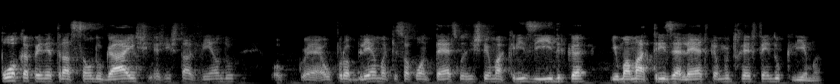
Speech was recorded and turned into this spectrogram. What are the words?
pouca penetração do gás e a gente está vendo o, é, o problema que isso acontece quando a gente tem uma crise hídrica e uma matriz elétrica muito refém do clima.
